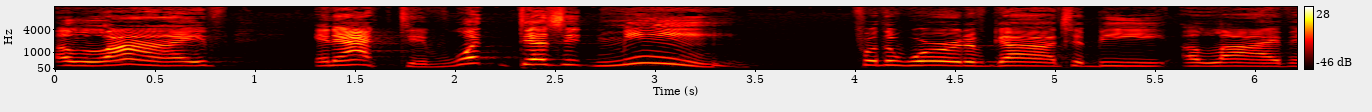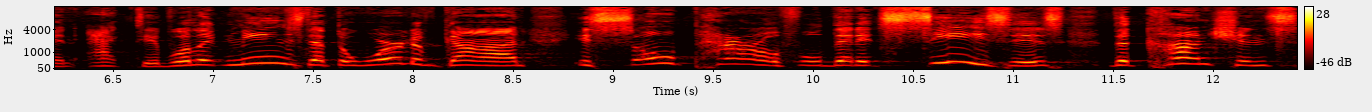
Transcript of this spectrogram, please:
alive and active? What does it mean? For the Word of God to be alive and active? Well, it means that the Word of God is so powerful that it seizes the conscience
